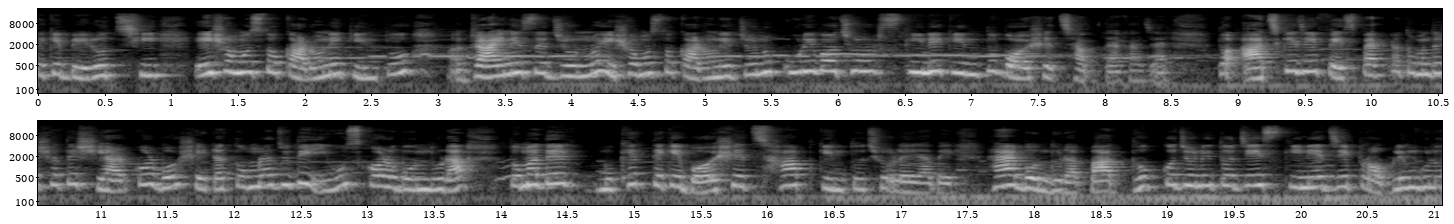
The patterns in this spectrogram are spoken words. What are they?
থেকে বেরোচ্ছি, এই সমস্ত কারণে কিন্তু ড্রাইনেসের জন্য, এই সমস্ত কারণের জন্য কুড়ি বছর স্কিনে কিন্তু বয়সের ছাপ দেখা যায়। তো আজকে যে ফেস প্যাকটা তোমাদের সাথে শেয়ার করব, সেটা তোমরা যদি ইউজ করো বন্ধুরা, তোমাদের মুখের থেকে বয়সের ছাপ কিন্তু চলে যাবে। হ্যাঁ বন্ধুরা, বার্ধক্যজনিত যে স্কিনের যে প্রবলেমগুলো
